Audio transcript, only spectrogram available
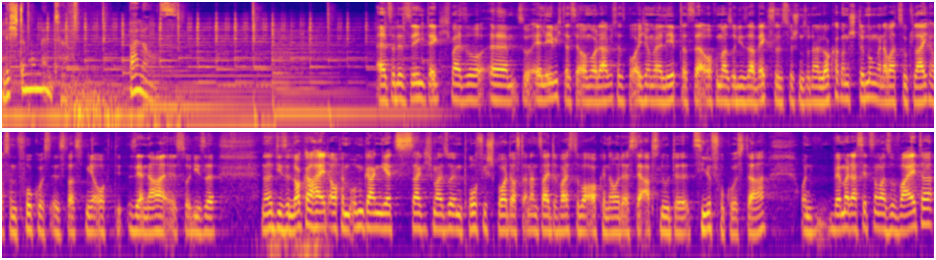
Lichte Momente. Balance. Also deswegen denke ich mal so, ähm, so erlebe ich das ja auch mal, oder habe ich das bei euch auch mal erlebt, dass da auch immer so dieser Wechsel zwischen so einer lockeren Stimmung und aber zugleich auch so ein Fokus ist, was mir auch sehr nahe ist, so diese Ne, diese Lockerheit auch im Umgang jetzt, sage ich mal so im Profisport. Auf der anderen Seite weißt du aber auch genau, da ist der absolute Zielfokus da. Und wenn man das jetzt nochmal so weiter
